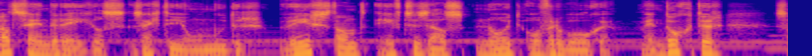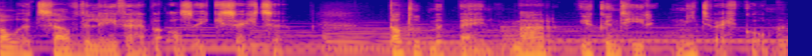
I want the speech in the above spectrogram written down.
Dat zijn de regels, zegt de jonge moeder. Weerstand heeft ze zelfs nooit overwogen. Mijn dochter zal hetzelfde leven hebben als ik, zegt ze. Dat doet me pijn, maar je kunt hier niet wegkomen.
